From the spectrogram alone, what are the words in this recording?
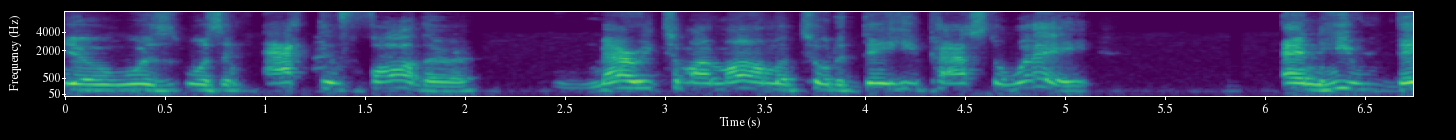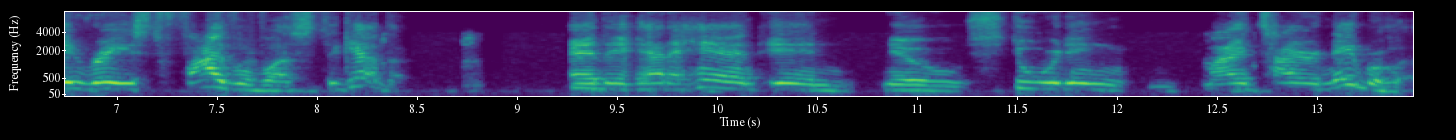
you know, was was an active father, married to my mom until the day he passed away. and he they raised five of us together, and they had a hand in you know stewarding my entire neighborhood.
